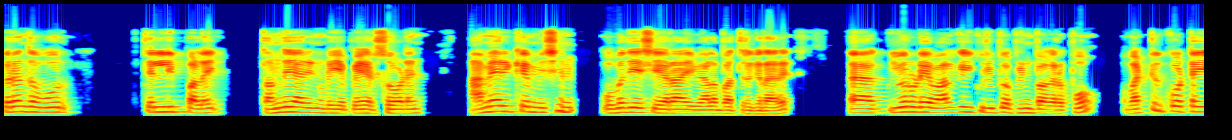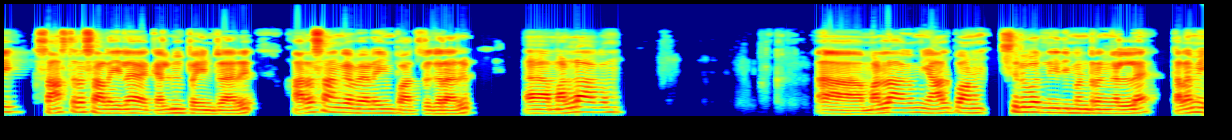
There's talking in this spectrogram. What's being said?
பிறந்த ஊர் தெல்லிப்பளை. தந்தையாரினுடைய பெயர் சோடன் அமெரிக்க மிஷன் உபதேசியராய் வேலை பார்த்துருக்கிறாரு இவருடைய வாழ்க்கை குறிப்பு அப்படின்னு பார்க்குறப்போ, வட்டுக்கோட்டை சாஸ்திர சாலையில் கல்வி பயின்றாரு. அரசாங்க வேலையும் பார்த்திருக்கிறாரு. மல்லாகம் மல்லாகம், யாழ்ப்பாணம் சிறுவர் நீதிமன்றங்கள்ல தலைமை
